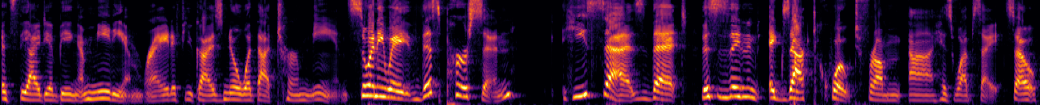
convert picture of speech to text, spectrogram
it's the idea of being a medium, right? If you guys know what that term means. So, anyway, this person, he says that this is an exact quote from uh, his website. So,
